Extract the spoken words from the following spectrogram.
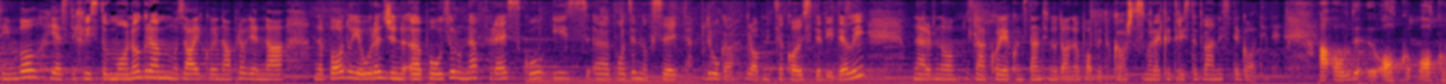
simbol jeste Hristov monogram, mozaik koji je napravljen na, na podu je urađen e, po uzoru na fresku iz e, podzemnog sveta, druga grobnica koju ste videli. Naravno, znak koji je Konstantinu doneo pobedu, kao što smo rekli, 312. godine. A ovde, oko, oko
